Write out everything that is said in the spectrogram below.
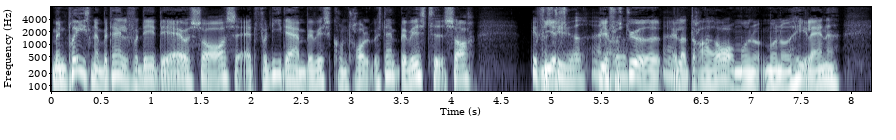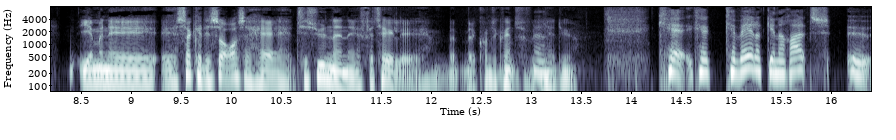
Men prisen at betale for det, det er jo så også, at fordi der er en bevidst kontrol, hvis den bevidsthed så bliver forstyrret, bliver, forstyrret ja. eller drejet over mod, mod noget helt andet, jamen øh, så kan det så også have til sydenlande fatale øh, konsekvenser for ja. de her dyr. Kan, kan, kan valer generelt øh,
